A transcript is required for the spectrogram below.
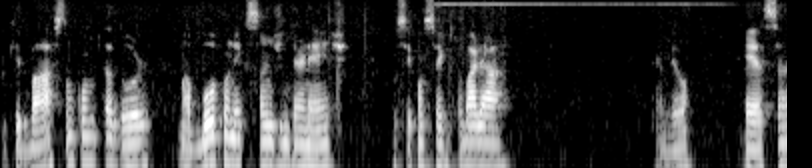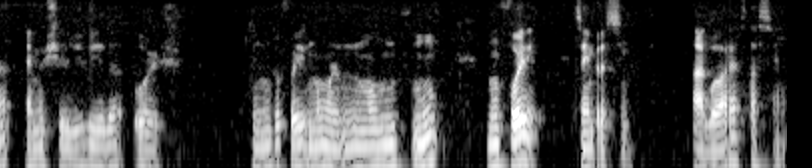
Porque basta um computador, uma boa conexão de internet, você consegue trabalhar. Entendeu? Essa é meu estilo de vida hoje. Que nunca foi, não, não, não, não foi sempre assim. Agora está sendo.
